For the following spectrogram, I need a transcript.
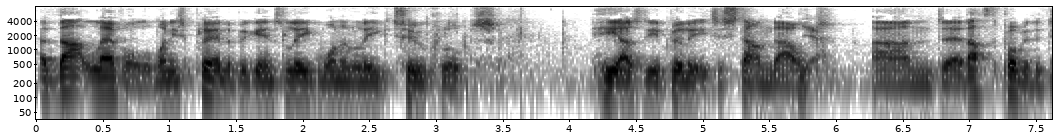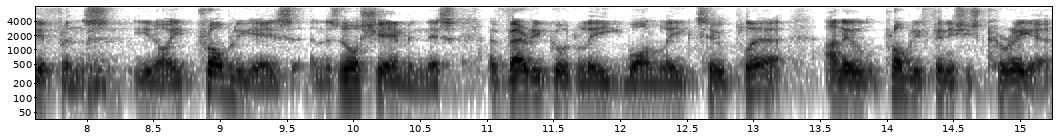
at that level, when he's playing up against League One and League Two clubs, he has the ability to stand out. Yeah. And uh, that's probably the difference. You know, he probably is, and there's no shame in this, a very good League One, League Two player. And he'll probably finish his career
